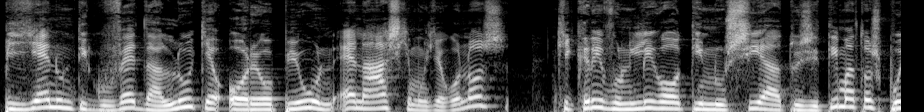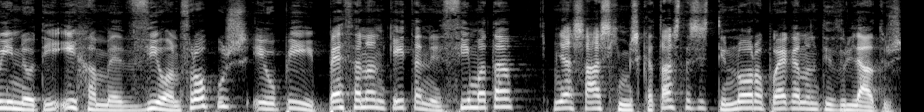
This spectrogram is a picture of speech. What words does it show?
πηγαίνουν την κουβέντα αλλού και ωρεοποιούν ένα άσχημο γεγονός και κρύβουν λίγο την ουσία του ζητήματος που είναι ότι είχαμε δύο ανθρώπους οι οποίοι πέθαναν και ήταν θύματα μιας άσχημης κατάστασης την ώρα που έκαναν τη δουλειά τους.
